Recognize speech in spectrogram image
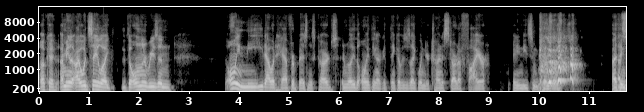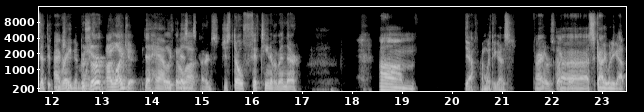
Okay. I mean, I would say like the only reason, the only need I would have for business cards, and really the only thing I could think of is like when you're trying to start a fire and you need some kindling. I think That's that's a actually a great for point. sure I like it to have like a business lot. cards. Just throw 15 of them in there. Um, yeah, I'm with you guys. All right, I respect uh, Scotty, what do you got?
